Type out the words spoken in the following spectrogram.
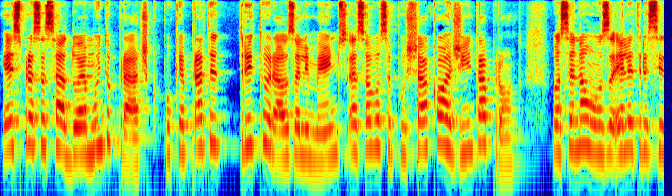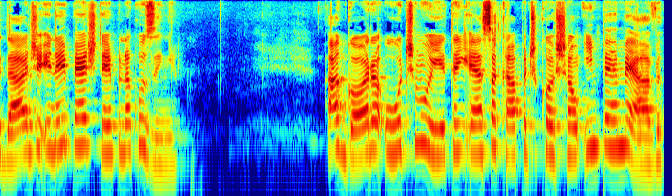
Esse processador é muito prático, porque para triturar os alimentos é só você puxar a cordinha e está pronto. Você não usa eletricidade e nem perde tempo na cozinha. Agora, o último item é essa capa de colchão impermeável.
